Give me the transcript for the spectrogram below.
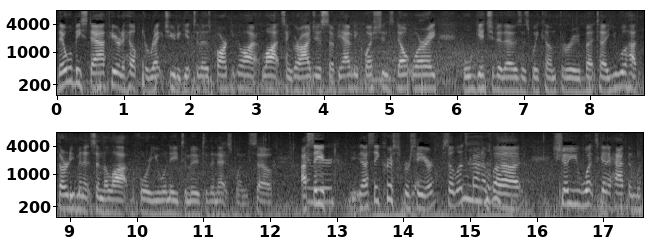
There will be staff here to help direct you to get to those parking lot, lots and garages, so if you have any questions, don't worry. We'll get you to those as we come through, but uh, you will have 30 minutes in the lot before you will need to move to the next one. So I And see, I see Christopher's here, so let's kind of uh, show you what's going to happen with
